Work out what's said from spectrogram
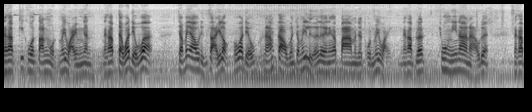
นะครับขี้โคลนตันหมดไม่ไหวเหมือนกันนะครับ แต่ว่าเดี๋ยวว่าจะไม่เอาถึงใสหรอกเพราะว่าเดี๋ยวน้ำเก่ามันจะไม่เหลือเลยนะครับ ปลามันจะทนไม่ไหวนะครับ แล้ว ช่วงนี้หน้าหนาวด้วยนะครับ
